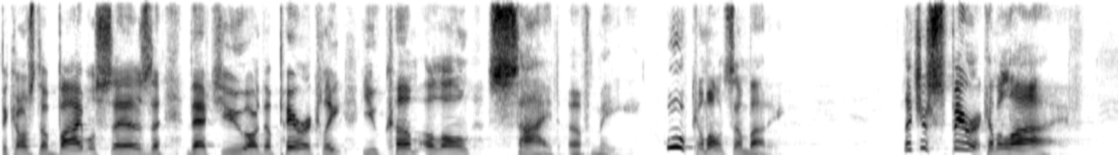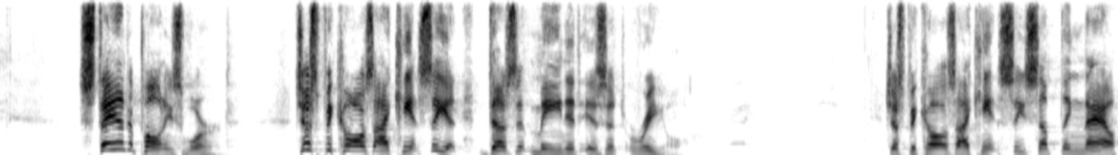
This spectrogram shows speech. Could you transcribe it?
because the Bible says that you are the paraclete. You come alongside of me. Whoo, come on, somebody. Let your spirit come alive. Stand upon His word. Just because I can't see it doesn't mean it isn't real. Just because I can't see something now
